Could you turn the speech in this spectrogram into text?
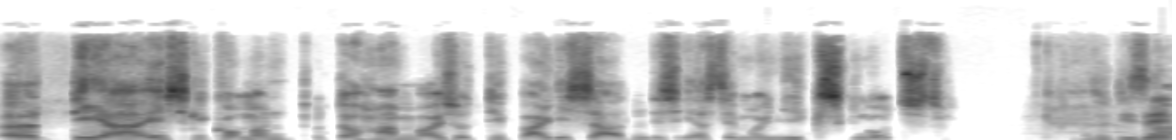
Äh, der ist gekommen, da haben also die Palisaden das erste Mal nichts genutzt. Also diese, äh,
